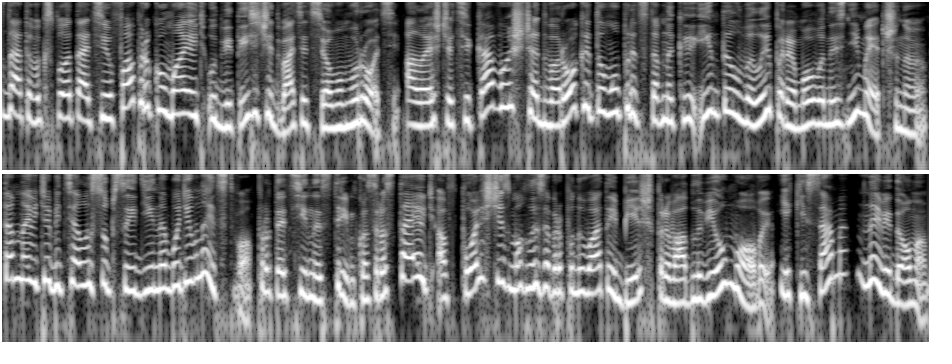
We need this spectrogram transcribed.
Здати в експлуатацію фабрику мають у 2027 році. Але що цікаво, ще два роки тому представники Intel вели перемовини з Німеччиною. Там навіть обіцяли субсидії на будівництво. Проте ціни стрімко зростають, а в Польщі змогли запропонувати більш привабливі умови, які саме невідомо.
